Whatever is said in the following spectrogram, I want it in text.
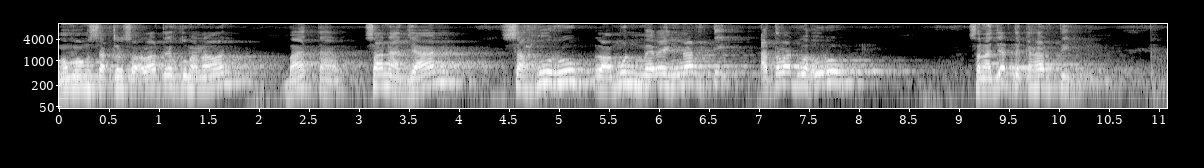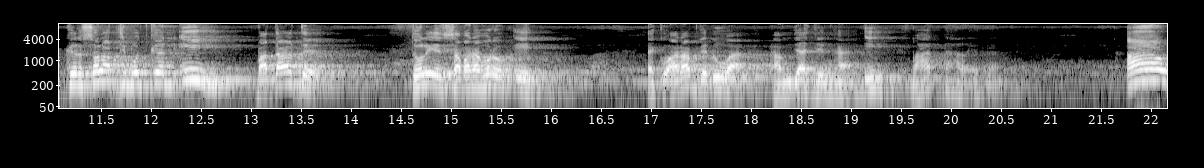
ngomong saker soal teh kumanaon naon? Batal. Sanajan sahuruf lamun mereng ngerti atau dua huruf sanajan teu kaharti. Keur salat disebutkeun ih batal teu. Tulis sabara huruf ih. Eku arab kedua hamzah jeung ha ih batal eta. Au!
